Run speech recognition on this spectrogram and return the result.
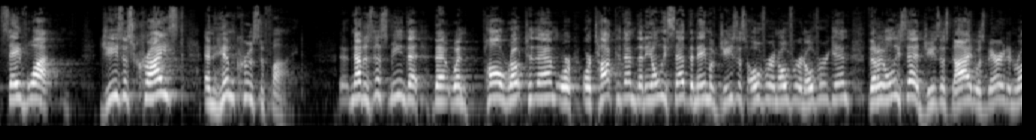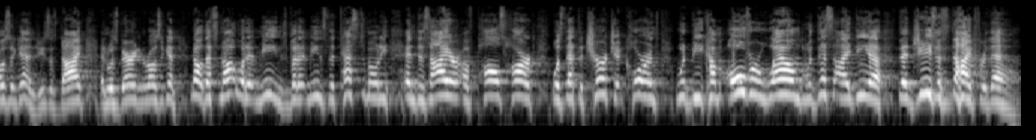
save what? Jesus Christ and Him crucified. Now, does this mean that, that when Paul wrote to them or, or talked to them, that he only said the name of Jesus over and over and over again? That he only said, Jesus died, was buried, and rose again. Jesus died and was buried and rose again. No, that's not what it means, but it means the testimony and desire of Paul's heart was that the church at Corinth would become overwhelmed with this idea that Jesus died for them.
